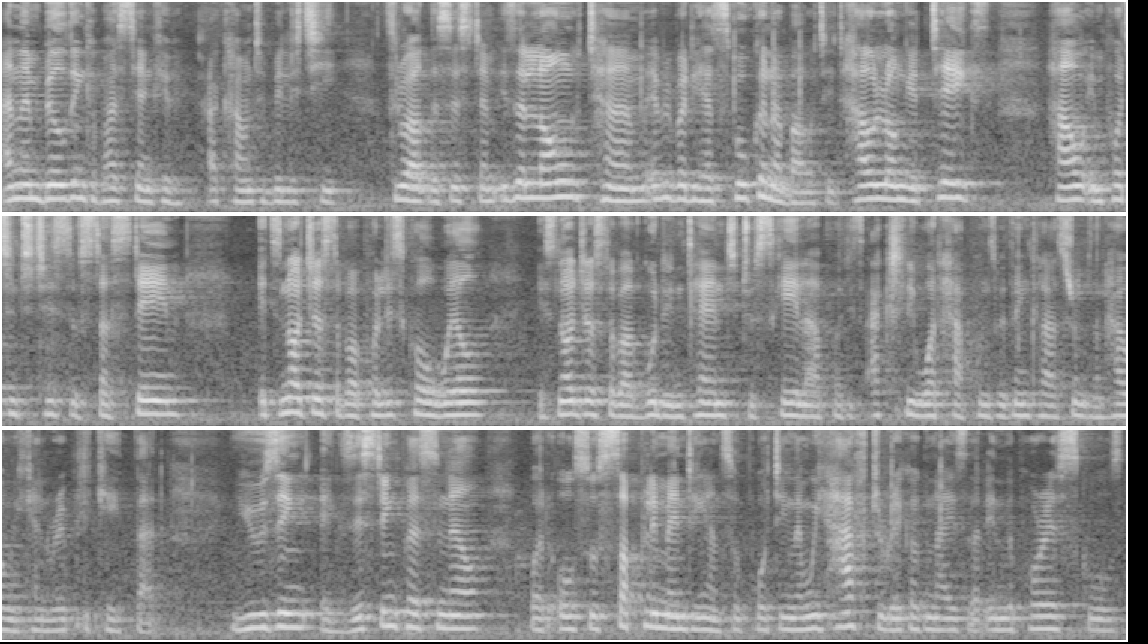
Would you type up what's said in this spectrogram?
And then building capacity and accountability throughout the system is a long term, everybody has spoken about it, how long it takes, how important it is to sustain, it's not just about political will, it's not just about good intent to scale up, but it's actually what happens within classrooms and how we can replicate that using existing personnel, but also supplementing and supporting them. We have to recognize that in the poorest schools,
